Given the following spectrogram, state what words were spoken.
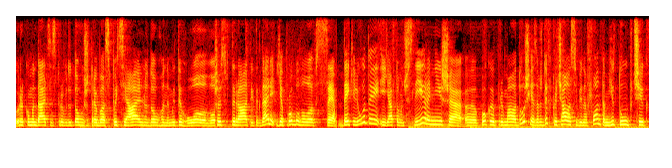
рекомендації з приводу того, що треба спеціально довго не мити голову, щось втирати і так далі. Я пробувала все. Деякі люди, і я в тому числі раніше, е, поки приймала душ, я завжди включала собі на фон там ютубчик,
